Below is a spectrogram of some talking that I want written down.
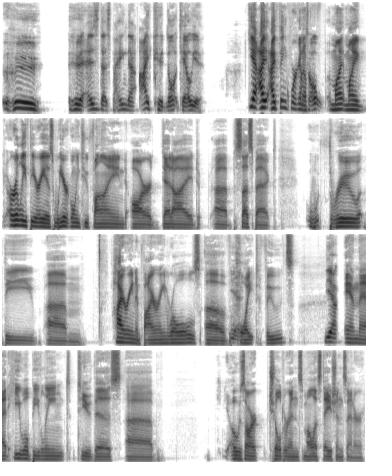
who who it is that's behind that, I could not tell you yeah I I think we're gonna. my my early theory is we are going to find our dead-eyed uh suspect w- through the um hiring and firing roles of Yeah. Hoyt Foods Yeah, and that he will be linked to this uh Ozark Children's Molestation Center.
